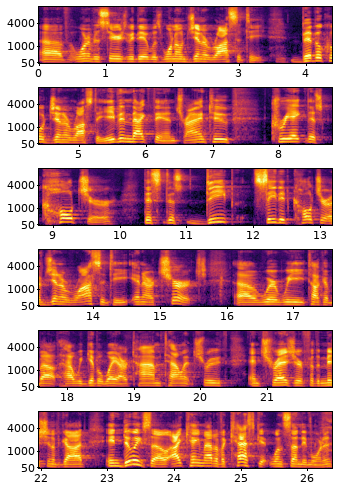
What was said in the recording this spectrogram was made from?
of one of the series we did was one on generosity, biblical generosity. Even back then, trying to create this culture, this, this deep seated culture of generosity in our church, uh, where we talk about how we give away our time, talent, truth, and treasure for the mission of God. In doing so, I came out of a casket one Sunday morning.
